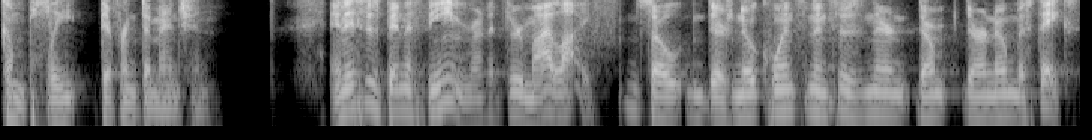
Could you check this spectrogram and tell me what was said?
complete different dimension. And this has been a theme running through my life. So there's no coincidences and there, there, there are no mistakes.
